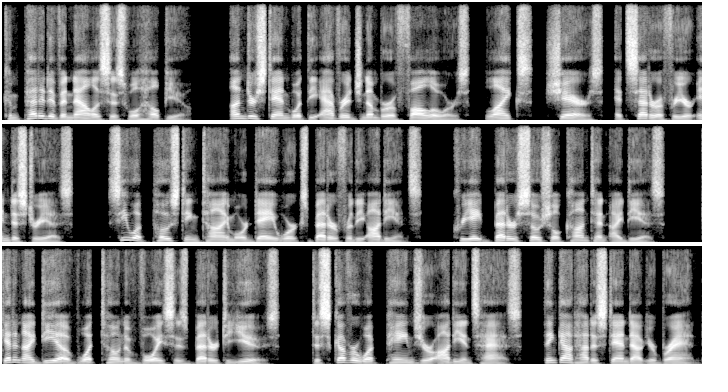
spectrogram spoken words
Competitive analysis will help you understand what the average number of followers, likes, shares, etc. for your industry is, see what posting time or day works better for the audience, create better social content ideas, get an idea of what tone of voice is better to use, discover what pains your audience has, think out how to stand out your brand.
